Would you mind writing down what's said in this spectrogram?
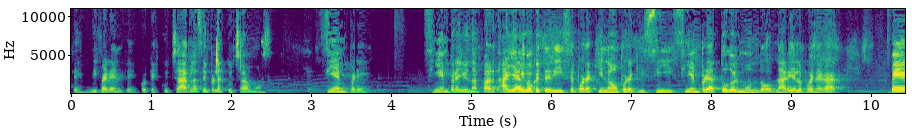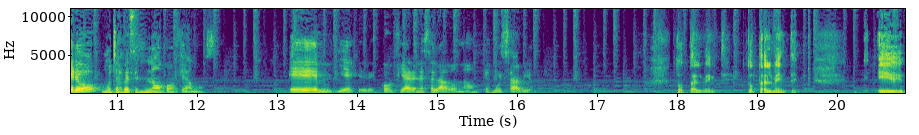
que es diferente, porque escucharla siempre la escuchamos. Siempre. Siempre hay una parte, hay algo que te dice, por aquí no, por aquí sí, siempre, a todo el mundo, nadie lo puede negar. Pero muchas veces no confiamos. Em, y es, confiar en ese lado, ¿no? Que es muy sabio. Totalmente, totalmente. Eh,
